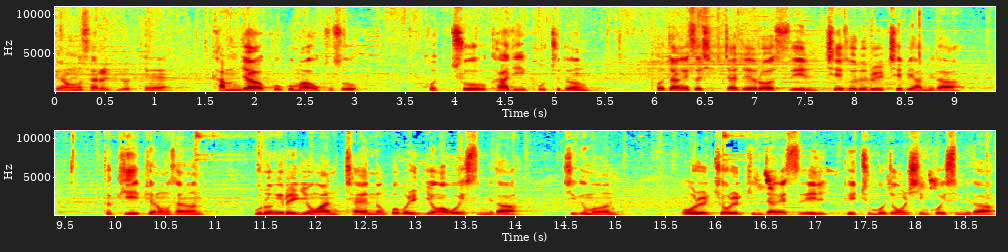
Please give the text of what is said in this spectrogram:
벼농사를 비롯해 감자, 고구마, 옥수수, 고추, 가지, 부추 등 도장에서 식자재로 쓰일 채소류를 재배합니다. 특히 벼농사는 우렁이를 이용한 자연농법을 이용하고 있습니다. 지금은 올 겨울 김장에 쓰일 배추 모종을 심고 있습니다.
